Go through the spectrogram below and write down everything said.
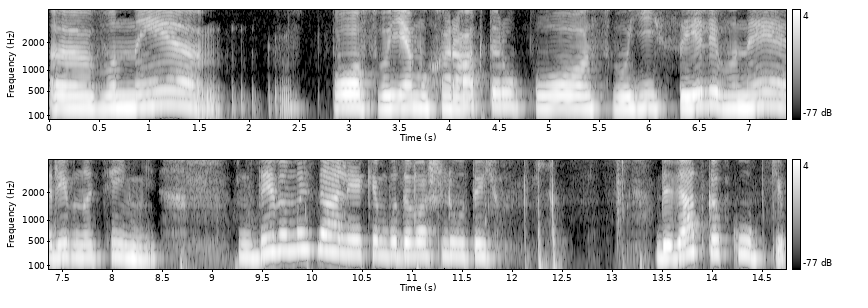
е, вони по своєму характеру, по своїй силі, вони рівноцінні. Дивимось далі, яким буде ваш лютий. Дев'ятка кубків.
